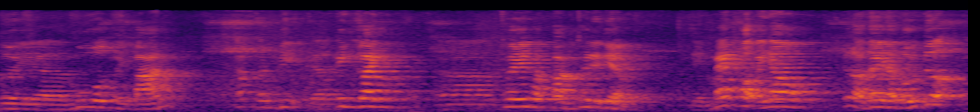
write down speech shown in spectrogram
người à, mua, người bán, các đơn vị à, kinh doanh à, thuê mặt bằng, thuê địa điểm để mét họ với nhau. Tức là đây là đối tượng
